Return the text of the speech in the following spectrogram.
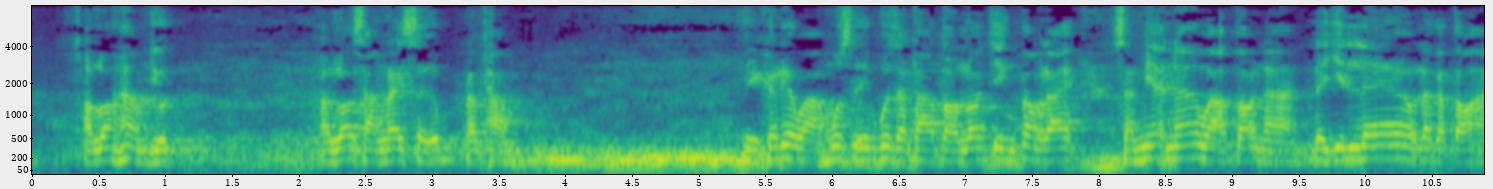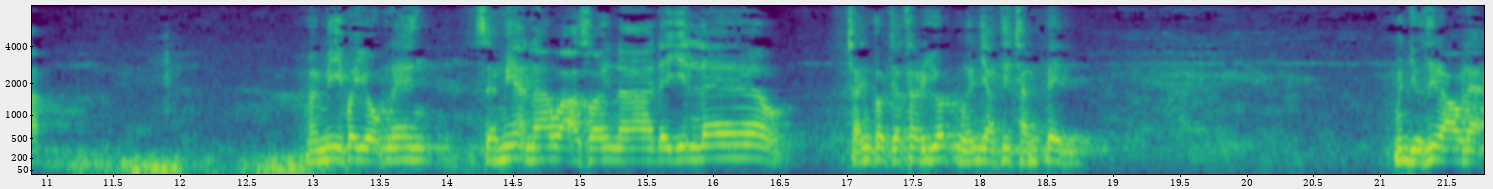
ำอัลลอฮ์ห้ามหยุดอัลลอฮ์สั่งไรเสริมเราทำนี่เขาเรียกว่ามุสลิมผู้ศรัทธาต่อรอจริงต้องไรสัมเมียนะว่าต่อนาได้ยินแล้วแล้วก็ต่ออัด มันมีประโยคนึงสัมเมียนะว่าซอยนาได้ยินแล้ว ฉันก็จะทรยศเหมือนอย่างที่ฉันเป็น มันอยู่ที่เราแหละ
